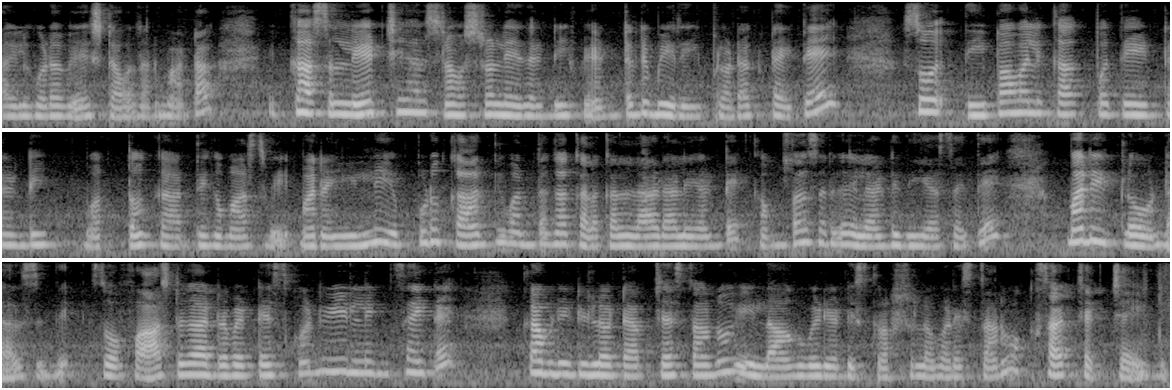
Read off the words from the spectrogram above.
ఆయిల్ కూడా వేస్ట్ అవ్వదనమాట ఇంకా అసలు లేట్ చేయాల్సిన అవసరం లేదండి. వెంటనే మీరు ఈ ప్రోడక్ట్ అయితే సో దీపావళి కాకపోతే ఏంటండి? మొత్తం కార్తీక మాసమే. మన ఇల్లు ఎప్పుడు కాంతివంతంగా కలకల్లాడాలి అంటే కంపల్సరీగా ఇలాంటి దియాస్ అయితే మన ఇంట్లో ఉండాల్సిందే. సో ఫాస్ట్గా ఆర్డర్ పెట్టేసుకొని ఈ లింక్స్ అయితే కమ్యూనిటీలో ట్యాప్ చేస్తాను. ఈ లాంగ్ వీడియో డిస్క్రిప్షన్లో కూడా ఇస్తాను. ఒకసారి చెక్ చేయండి.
